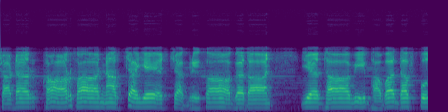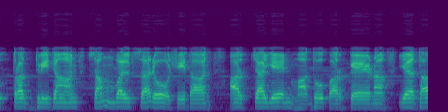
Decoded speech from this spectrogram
षडर्कार्हानर्चयेच्च गृहागतान् यथा विभवदः पुत्रद्विजान् संवत्सरोषितान् अर्चयेन्मधुपर्केण यथा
